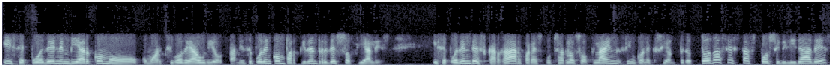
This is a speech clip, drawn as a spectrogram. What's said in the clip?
y se pueden enviar como, como archivo de audio. También se pueden compartir en redes sociales y se pueden descargar para escucharlos offline sin conexión. Pero todas estas posibilidades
